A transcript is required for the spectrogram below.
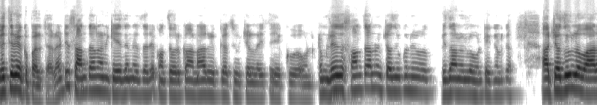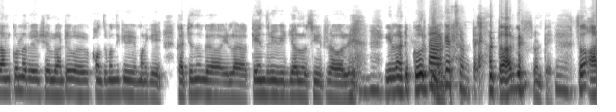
వ్యతిరేక ఫలితాలు. అంటే సంతానానికి ఏదైనా సరే కొంతవరకు అనారోగ్య సూచనలు అయితే ఎక్కువ ఉండటం లేదా. సంతానం చదువుకునే విధానంలో ఉంటే కనుక ఆ చదువులో వారు అనుకున్న రేషియోలు అంటే కొంతమందికి మనకి ఖచ్చితంగా ఇలా కేంద్రీయ విద్యాలయంలో సీట్ రావాలి. ఇలాంటి కోరికలు టార్గెట్స్ ఉంటాయి. టార్గెట్స్ ఉంటాయి. సో ఆ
